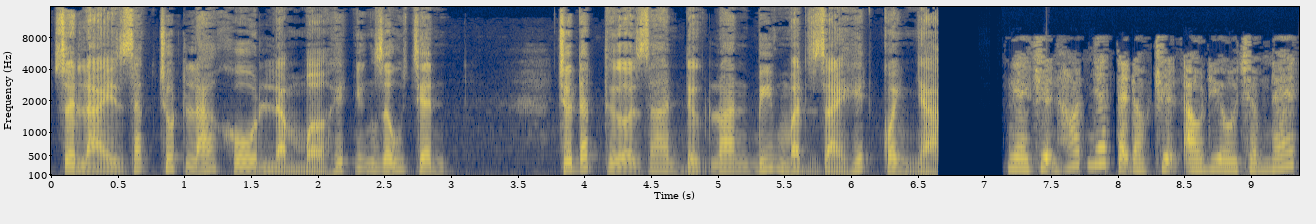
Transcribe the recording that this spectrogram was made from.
rồi lại rắc chút lá khô làm mở hết những dấu chân. Chỗ đất thừa ra được loan bí mật dài hết quanh nhà. Nghe chuyện hot nhất tại đọc truyện audio.net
